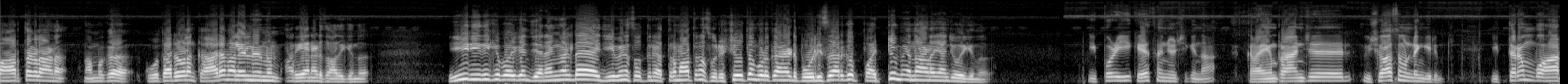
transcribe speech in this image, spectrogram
വാർത്തകളാണ് നമുക്ക് കൂത്താട്ടുകുളം കാരമലയിൽ നിന്നും അറിയാനായിട്ട് സാധിക്കുന്നത്. ഈ രീതിക്ക് പോയി കഴിഞ്ഞാൽ ജനങ്ങളുടെ ജീവന സ്വത്തിന് എത്രമാത്രം സുരക്ഷിതത്വം കൊടുക്കാനായിട്ട് പോലീസുകാർക്ക് പറ്റും എന്നാണ് ഞാൻ ചോദിക്കുന്നത്. ഇപ്പോൾ ഈ കേസ് അന്വേഷിക്കുന്ന ക്രൈംബ്രാഞ്ചിൽ വിശ്വാസമുണ്ടെങ്കിലും ഇത്തരം വാർ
